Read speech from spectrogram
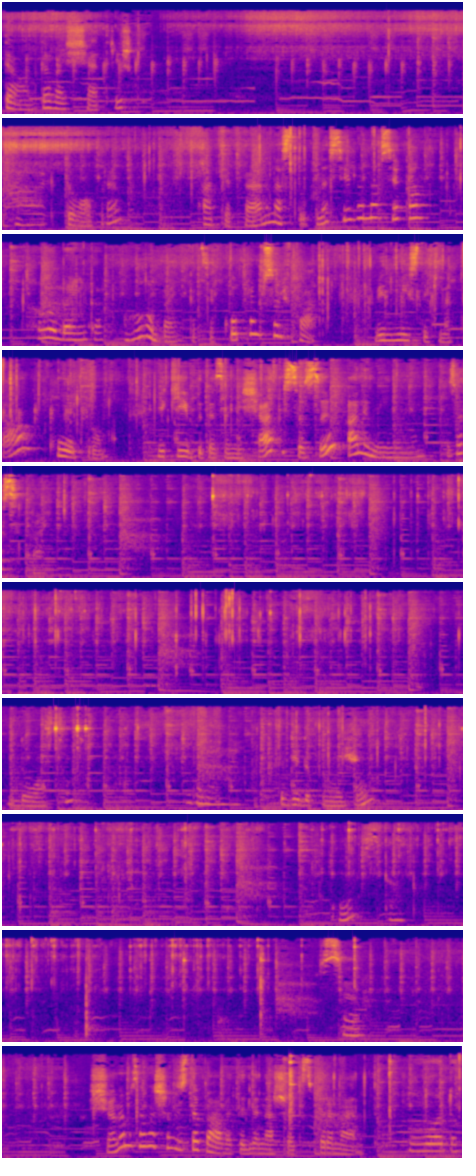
Так, давай ще трішки. Так, добре. А тепер наступна сіль у нас яка? Голубенька. Голубенька це купром сульфат. Він містить метал купрум, який буде заміщатися з алюмінієм. Засипай. Досить. Давай я тобі допоможу. Ось так. Все. Що нам залишилось додати для нашого експерименту? Воду.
